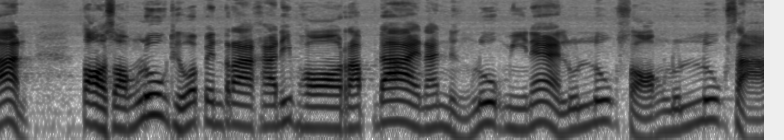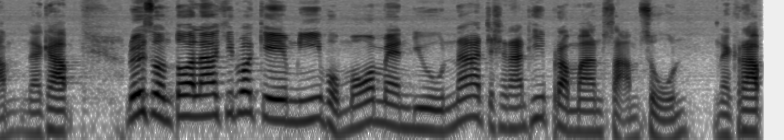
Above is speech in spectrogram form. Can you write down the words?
บ้านต่อ 2 ลูกถือว่าเป็นราคาที่พอรับได้นะ 1 ลูกมีแน่ลุ้นลูก 2 ลุ้นลูก 3 นะครับ โดยส่วนตัวแล้วคิดว่าเกมนี้ผมมองว่าแมนยูน่าจะชนะที่ประมาณ 3-0 นะครับ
